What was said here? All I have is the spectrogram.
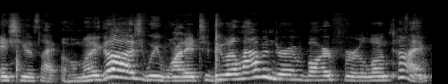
And she was like, Oh my gosh, we wanted to do a lavender bar for a long time.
